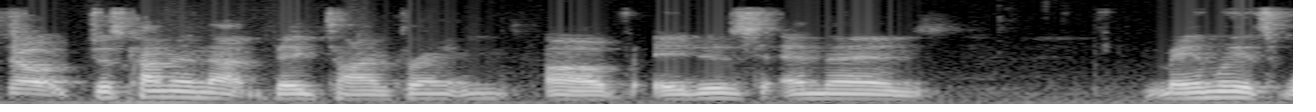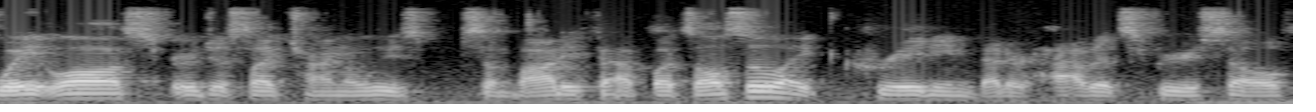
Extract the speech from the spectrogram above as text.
So just kind of in that big time frame of ages, and then mainly it's weight loss or just like trying to lose some body fat, but it's also like creating better habits for yourself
